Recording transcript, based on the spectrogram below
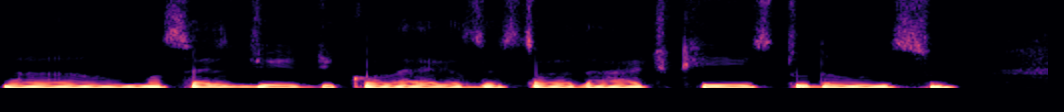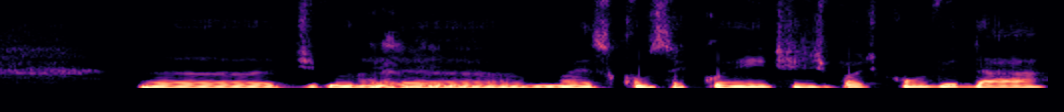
uh, uma série de, de colegas da história da arte que estudam isso de maneira Maravilha. mais consequente, a gente pode convidar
